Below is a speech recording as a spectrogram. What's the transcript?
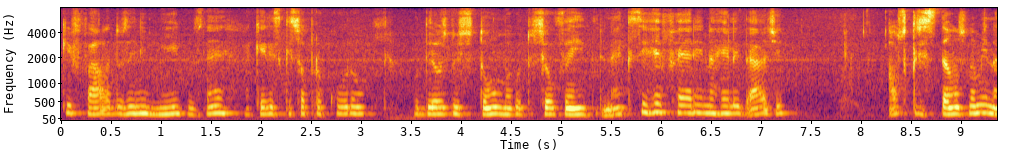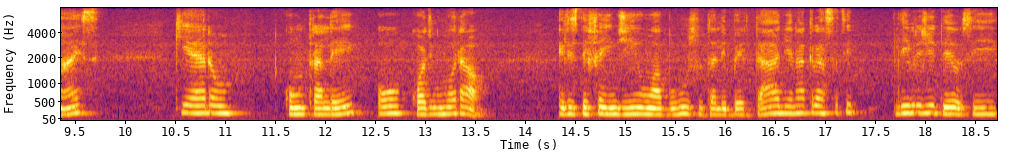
que fala dos inimigos, né, aqueles que só procuram o Deus do estômago, do seu ventre, né, que se referem, na realidade, aos cristãos nominais que eram contra a lei ou código moral. Eles defendiam o abuso da liberdade na graça de, livre de Deus e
